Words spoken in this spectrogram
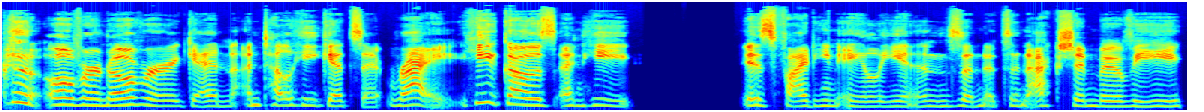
over and over again until he gets it right. He goes and he is fighting aliens and it's an action movie.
